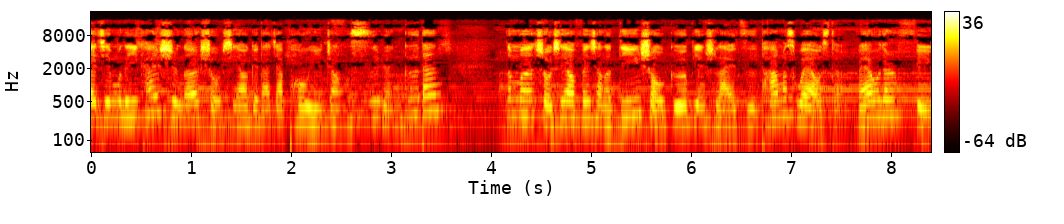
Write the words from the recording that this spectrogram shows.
在节目的一开始呢，首先要给大家剖一张私人歌单。那么首先要分享的第一首歌便是来自 Thomas Wells 的《Wilder Fields》。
